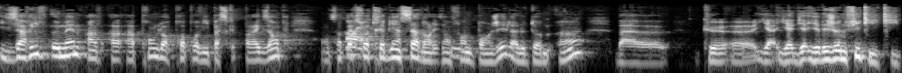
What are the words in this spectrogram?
ils arrivent eux-mêmes à, prendre leur propre vie. Parce que, par exemple, on s'aperçoit très bien ça dans Les Enfants de Pangée, là, le tome 1, bah, euh, qu'il euh, y, a, y, a, y, a, des jeunes filles qui, qui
